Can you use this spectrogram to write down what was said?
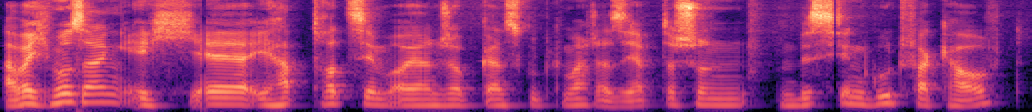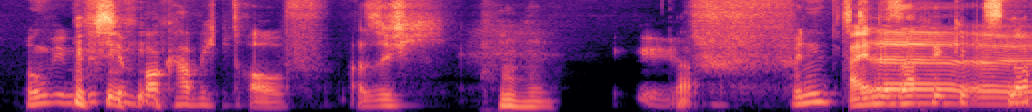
aber ich muss sagen, ich, äh, ihr habt trotzdem euren Job ganz gut gemacht. Also ihr habt das schon ein bisschen gut verkauft. Irgendwie ein bisschen Bock habe ich drauf. Also ich mhm. ja. finde. Eine äh, Sache gibt es noch,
